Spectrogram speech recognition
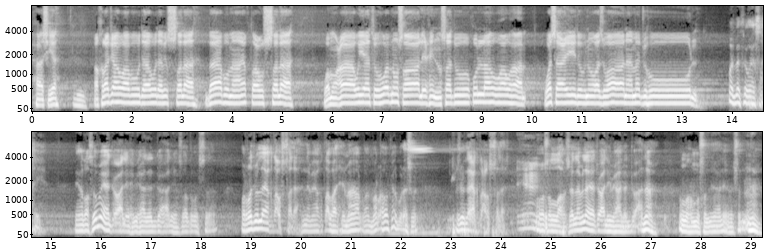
حاشية. أخرجه أبو داود في الصلاة. باب ما يقطع الصلاة. ومعاوية هو ابن صالح صدوق له أوهام. وسعيد بن غزوان مجهول. والمثل غير صحيح. لأن الرسول ما يدعو عليه بهذا الدعاء عليه الصلاة والسلام. والرجل لا يقطع الصلاة إنما يقطعها الحمار والمرأة والكلب الأسود الرجل لا يقطع الصلاة. وهو صلى الله عليه وسلم لا يدعو عليه بهذا الدعاء. نعم. اللهم صل عليه وسلم.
